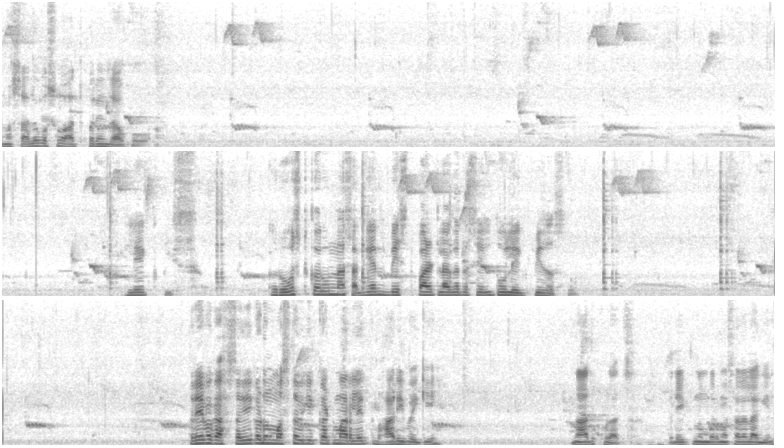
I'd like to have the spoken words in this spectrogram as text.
मसालो कसो आजपर्यंत जाऊ हो लेग पीस रोस्ट करून ना सगळ्यात बेस्ट पार्ट लागत असेल तो लेग पीस असतो. तर हे बघा सगळीकडून मस्तपैकी कट मारलेत भारीपैकी. नाद खुळाच. तर एक नंबर मसाला लागेल.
